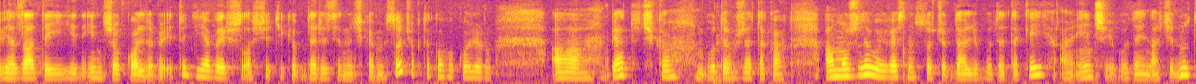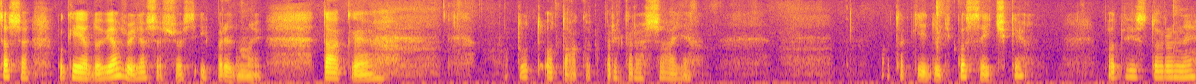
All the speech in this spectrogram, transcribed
в'язати її іншого кольору. І тоді я вирішила, що тільки буде резиночка мисочок такого кольору, а п'яточка буде вже така. А можливо, і весь носочок далі буде такий, а інший буде іначе. Ну, це ще, поки я дов'яжу, я ще щось і придумаю. Так, е, тут отак от прикрашає. Отакі йдуть косички по дві сторони.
